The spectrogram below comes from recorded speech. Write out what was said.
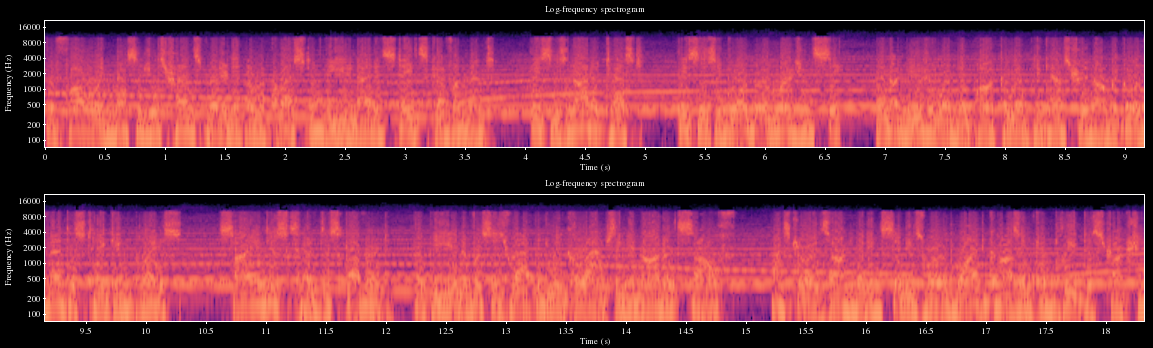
The following message is transmitted at the request of the United States government. This is not a test, this is a global emergency. An unusual and apocalyptic astronomical event is taking place. Scientists have discovered that the universe is rapidly collapsing in on itself. Asteroids are hitting cities worldwide causing complete destruction.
